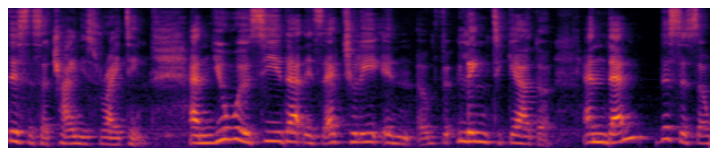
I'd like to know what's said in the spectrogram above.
This is a Chinese writing, and you will see that it's actually in uh, linked together. And then this is a,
